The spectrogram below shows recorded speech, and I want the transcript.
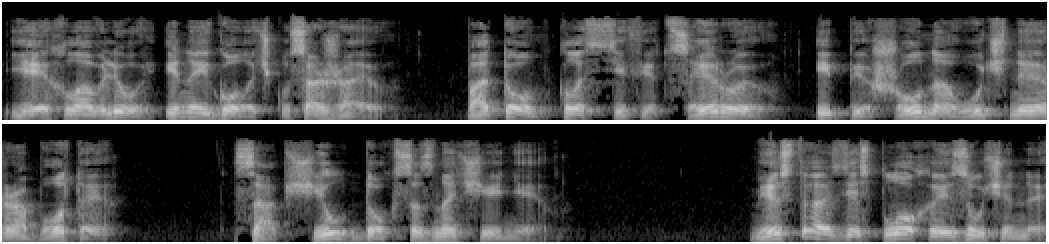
Я их ловлю и на иголочку сажаю. потом классифицирую и пишу научные работы», сообщил док со значением. «Места здесь плохо изучены,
